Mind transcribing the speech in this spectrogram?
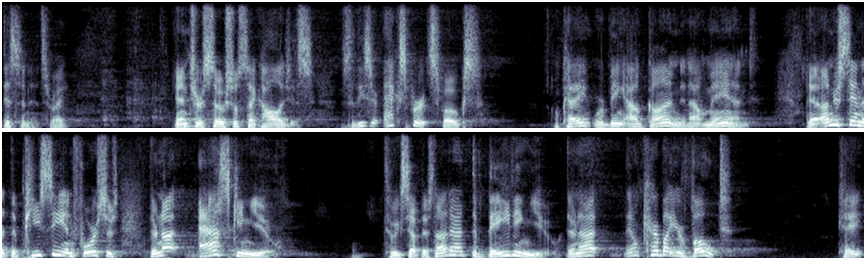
dissonance, right? Enter social psychologists. So these are experts, folks. Okay? We're being outgunned and outmanned. Now understand that the PC enforcers, they're not asking you to accept this. They're not debating you. They're not, they don't care about your vote. Okay?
